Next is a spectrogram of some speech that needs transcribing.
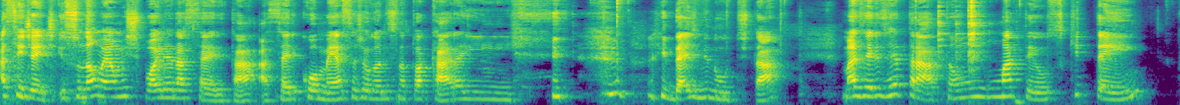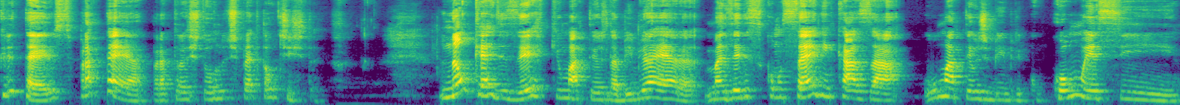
Assim, gente, isso não é um spoiler da série, tá? A série começa jogando isso na tua cara em, em 10 minutos, tá? Mas eles retratam um Matheus que tem critérios para TEA, para transtorno de espectro autista. Não quer dizer que o Mateus da Bíblia era, mas eles conseguem casar o Mateus bíblico com esse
